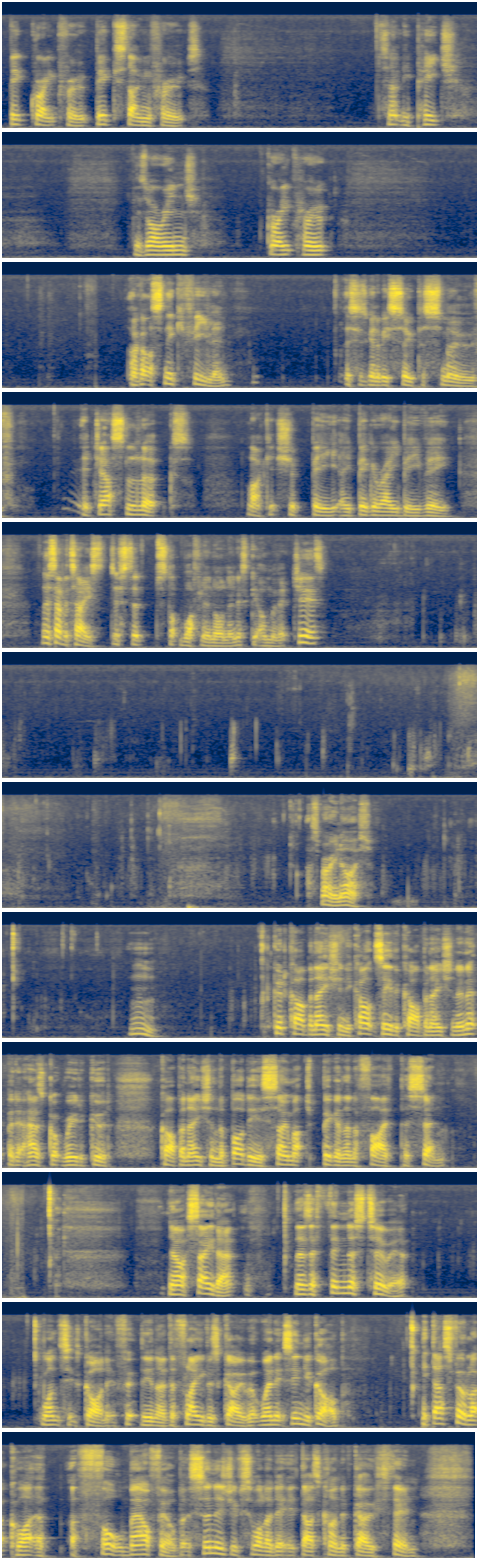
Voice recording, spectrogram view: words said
Big grapefruit, big stone fruits certainly peach. There's orange, grapefruit. I got a sneaky feeling this is going to be super smooth. It just looks like it should be a bigger ABV. Let's have a taste, just to stop waffling on and let's get on with it. Cheers. That's very nice. Mm. Good carbonation. You can't see the carbonation in it, but it has got really good carbonation. The body is so much bigger than a 5%. Now I say that, there's a thinness to it. Once it's gone, it you know the flavours go, but when it's in your gob, it does feel like quite a, a full mouthfeel. But as soon as you've swallowed it, it does kind of go thin.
